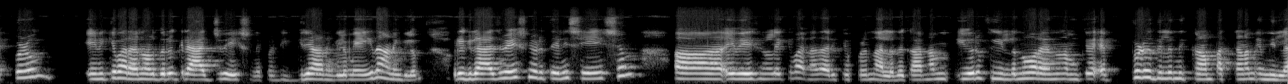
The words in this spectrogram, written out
എപ്പോഴും എനിക്ക് പറയാനുള്ളത് ഒരു ഗ്രാജുവേഷൻ ഇപ്പൊ ഡിഗ്രി ആണെങ്കിലും ഏതാണെങ്കിലും ഒരു ഗ്രാജുവേഷൻ എടുത്തതിന് ശേഷം ഏവിയേഷനിലേക്ക് വരുന്നതായിരിക്കും എപ്പോഴും നല്ലത്. കാരണം ഈ ഒരു ഫീൽഡ് എന്ന് പറയുന്നത് നമുക്ക് എപ്പോഴും ഇതിൽ നിൽക്കാൻ പറ്റണം എന്നില്ല.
